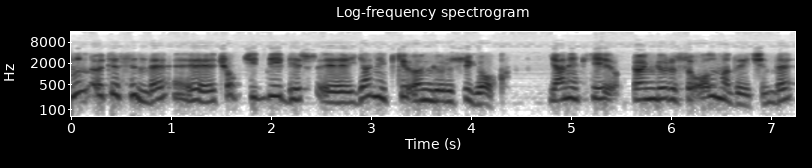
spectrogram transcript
Bunun ötesinde e, çok ciddi bir e, yan etki öngörüsü yok. Yan etki öngörüsü olmadığı için de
